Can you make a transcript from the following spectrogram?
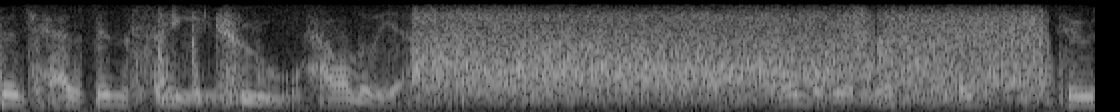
message has been sent to. Hallelujah.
